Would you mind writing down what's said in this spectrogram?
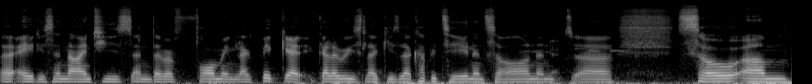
uh, 80s and 90s and they were forming like big ga- galleries like Gisela Capitain and so on and okay. uh, so um,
